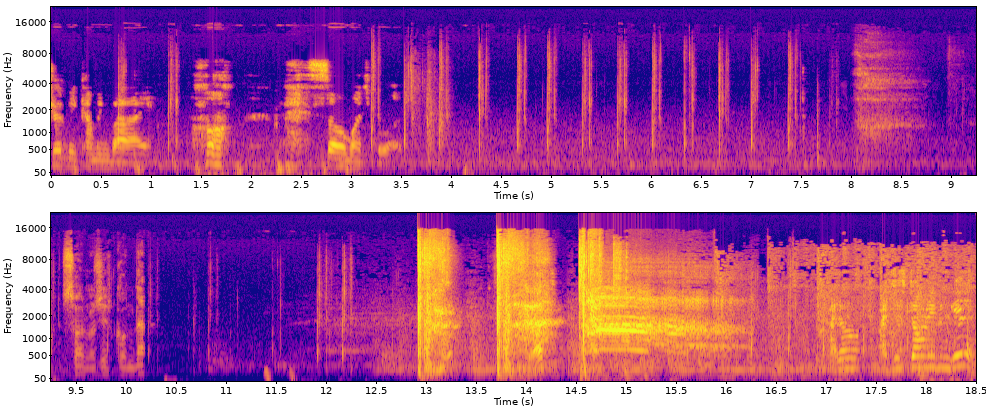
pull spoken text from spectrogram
Should be coming by. Oh, so much blood. Sono circondato. What? I don't. I just don't even get it.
